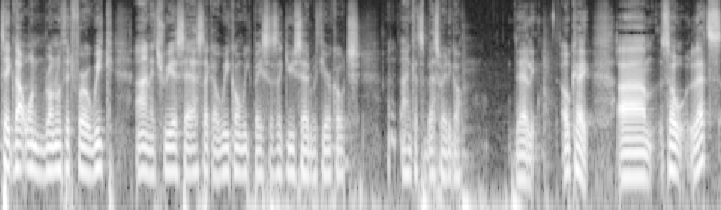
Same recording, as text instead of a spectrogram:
Take that one, run with it for a week, and it's reassessed like a week on week basis, like you said with your coach. I think that's the best way to go. Daily. Okay. Um, so let's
